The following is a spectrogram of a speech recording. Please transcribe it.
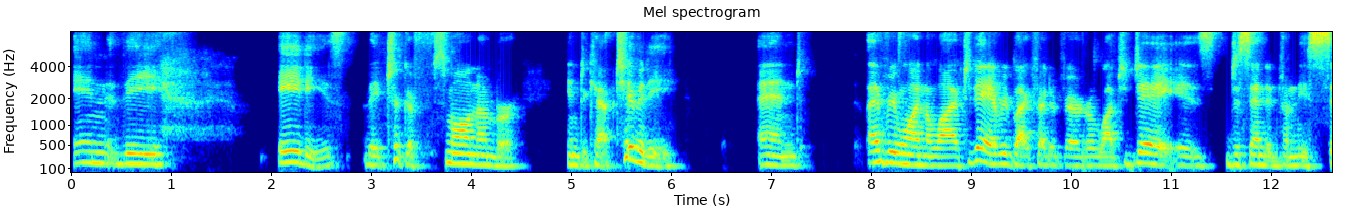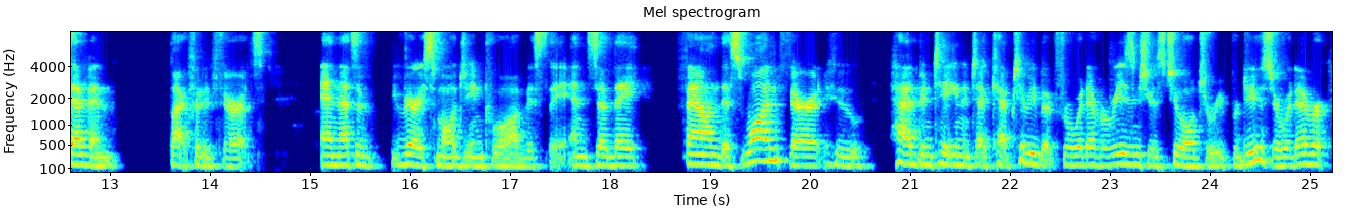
in the 80s, they took a small number into captivity, and everyone alive today, every black-footed ferret alive today, is descended from these seven black-footed ferrets, and that's a very small gene pool, obviously. And so they found this one ferret who had been taken into captivity, but for whatever reason, she was too old to reproduce or whatever,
